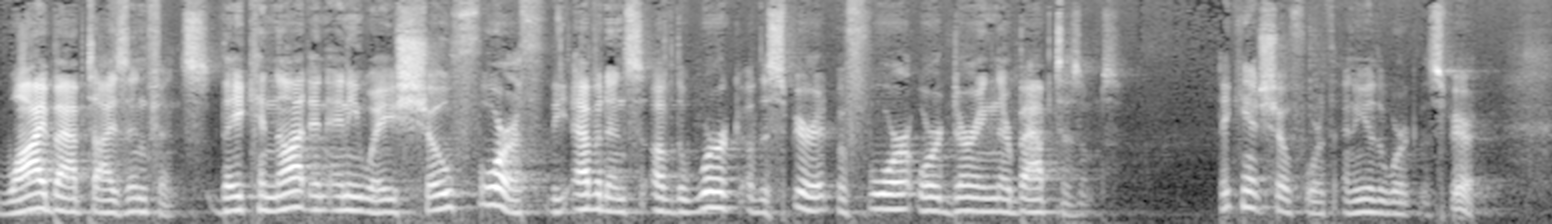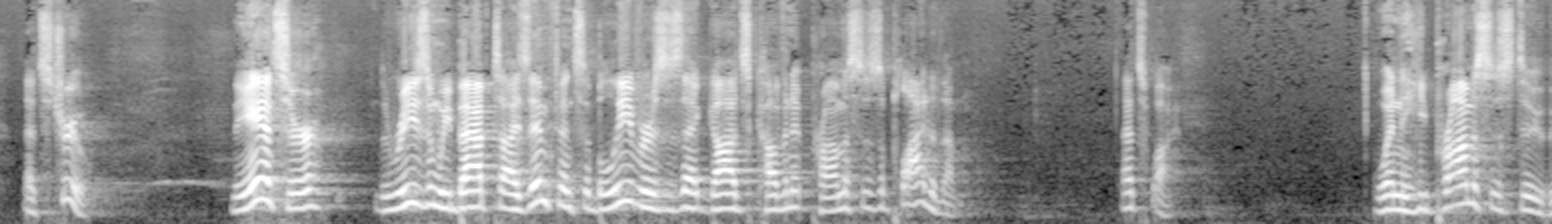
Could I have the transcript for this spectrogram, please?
Why baptize infants? They cannot in any way show forth the evidence of the work of the Spirit before or during their baptisms. They can't show forth any of the work of the Spirit. That's true. The answer, the reason we baptize infants of believers is that God's covenant promises apply to them. That's why. When He promises to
